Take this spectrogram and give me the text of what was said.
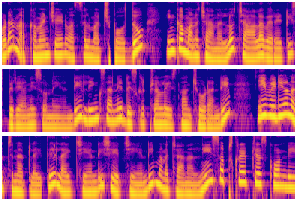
కూడా నాకు కమెంట్ చేయడం అస్సలు మర్చిపోవద్దు. ఇంకా మన ఛానల్లో చాలా వెరైటీస్ బిర్యానీస్ ఉన్నాయండి. లింక్స్ అన్నీ డిస్క్రిప్షన్లో ఇస్తాను చూడండి. ఈ వీడియో నచ్చినట్లయితే లైక్ చేయండి షేర్ చేయండి. మన ఛానల్ని సబ్స్క్రైబ్ చేసుకోండి.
